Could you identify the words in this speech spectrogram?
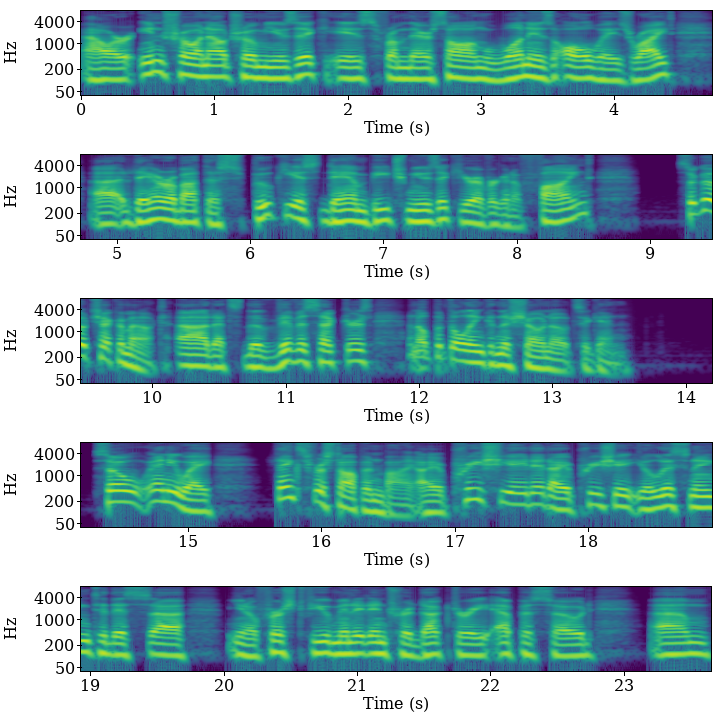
Our intro and outro music is from their song One Is Always Right. Uh, they are about the spookiest damn beach music you're ever going to find. So go check them out. Uh, that's the Vivisectors, and I'll put the link in the show notes again. So, anyway, thanks for stopping by. I appreciate it. I appreciate you listening to this, uh, you know, first few minute introductory episode. Um,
